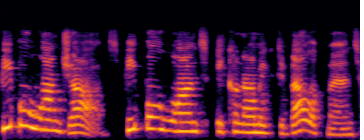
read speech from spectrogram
People want jobs. People want economic development.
